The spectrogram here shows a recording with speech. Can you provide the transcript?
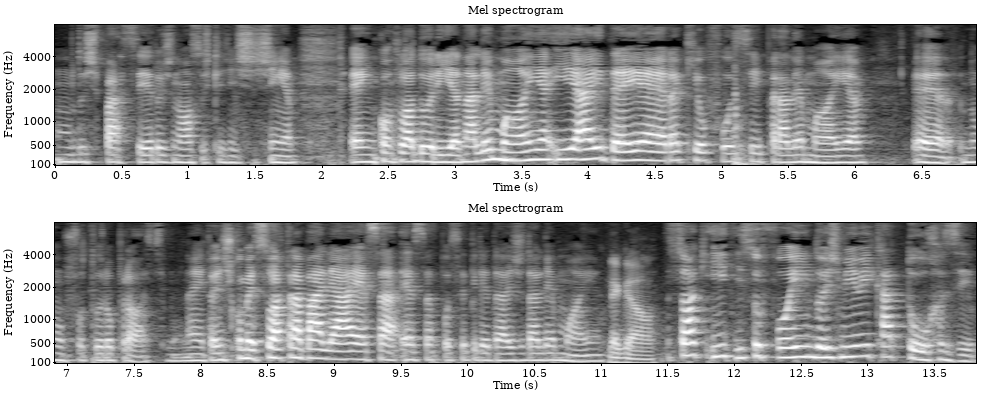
um dos parceiros nossos que a gente tinha é, em controladoria na Alemanha. E a ideia era que eu fosse para a Alemanha é, no futuro próximo, né? Então a gente começou a trabalhar essa, essa possibilidade daAlemanha. Legal. Só que isso foi em 2014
